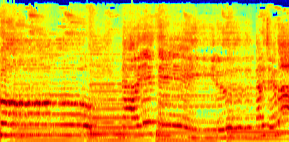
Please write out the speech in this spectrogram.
も慣れている。慣れちゃやだ。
